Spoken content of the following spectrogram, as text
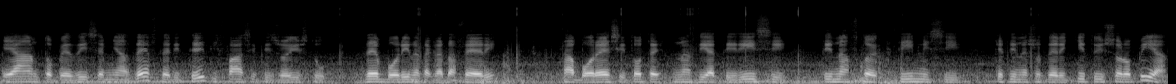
εάν το παιδί σε μια δεύτερη, τρίτη φάση της ζωής του δεν μπορεί να τα καταφέρει θα μπορέσει τότε να διατηρήσει την αυτοεκτίμηση και την εσωτερική του ισορροπία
